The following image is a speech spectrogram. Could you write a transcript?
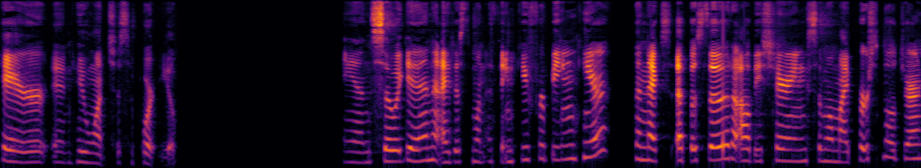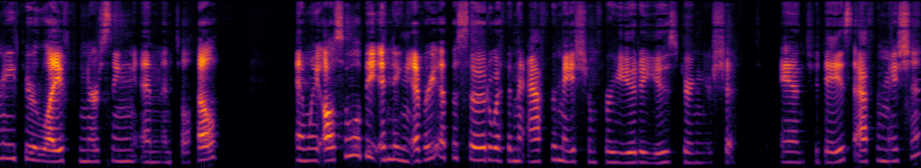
care, and who want to support you. And so, again, I just want to thank you for being here. The next episode, I'll be sharing some of my personal journey through life, nursing, and mental health. And we also will be ending every episode with an affirmation for you to use during your shift. And today's affirmation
